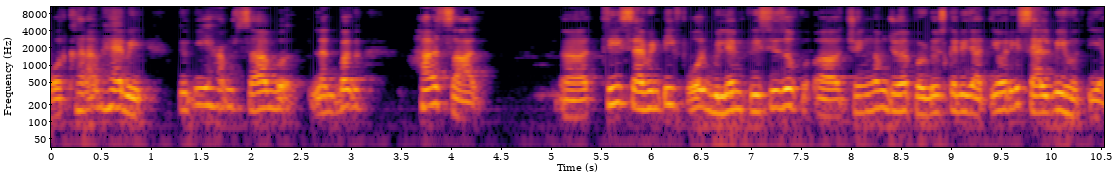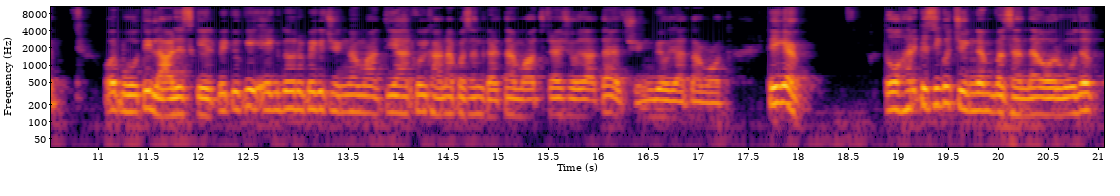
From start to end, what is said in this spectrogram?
और ख़राब है भी, क्योंकि हम सब लगभग हर साल three seventy four billion pieces of chewing gum जो है प्रोड्यूस करी जाती है और ये सेल भी होती है। और बहुत ही लार्ज स्केल पे क्योंकि एक दो रुपए की चिंगम आती है, हर कोई खाना पसंद करता है माउथ फ्रेश हो जाता है चिंग भी हो जाता है माउथ ठीक है? तो हर किसी को चिंगम पसंद है और वो जब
